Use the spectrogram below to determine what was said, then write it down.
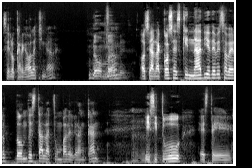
se lo cargaba la chingada. No mames. O sea, la cosa es que nadie debe saber dónde está la tumba del gran Khan. Y si tú, este,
